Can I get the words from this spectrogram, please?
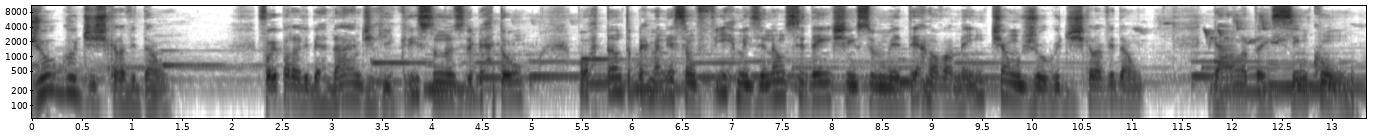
Jugo de escravidão. Foi para a liberdade que Cristo nos libertou. Portanto, permaneçam firmes e não se deixem submeter novamente a um jugo de escravidão. Gálatas 5:1.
